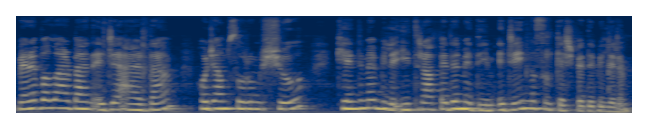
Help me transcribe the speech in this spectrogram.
Merhabalar ben Ece Erdem. Hocam sorum şu, kendime bile itiraf edemediğim Ece'yi nasıl keşfedebilirim?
